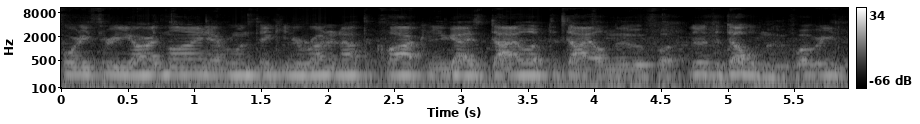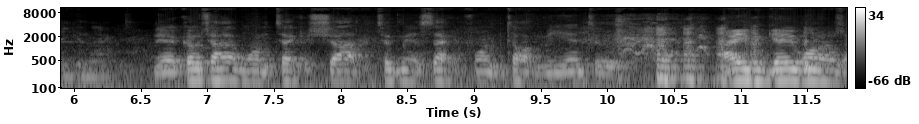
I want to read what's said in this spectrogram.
43 yard line. Everyone thinking you're running out the clock, and you guys dial up the dial move, or the double move. What were you thinking there? Yeah, Coach I wanted to take a shot. It took me a second for him to talk me into it. I even gave one of those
